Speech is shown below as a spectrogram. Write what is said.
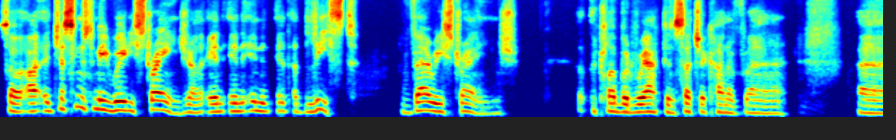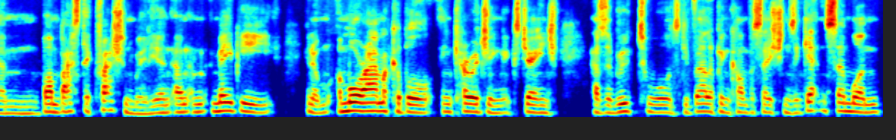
So uh, it just seems to me really strange, you know, in, in, in, at least very strange that the club would react in such a kind of uh, um, bombastic fashion, really. And, and maybe you know a more amicable encouraging exchange as a route towards developing conversations and getting someone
